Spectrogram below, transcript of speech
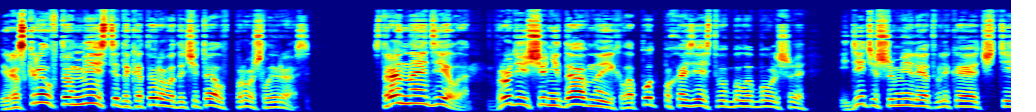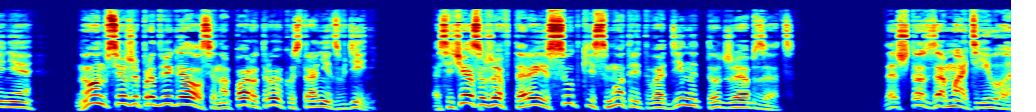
и раскрыл в том месте, до которого дочитал в прошлый раз. Странное дело. Вроде еще недавно и хлопот по хозяйству было больше, и дети шумели, отвлекая от чтения, но он все же продвигался на пару-тройку страниц в день. А сейчас уже вторые сутки смотрит в один и тот же абзац. «Да что за мать его!»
